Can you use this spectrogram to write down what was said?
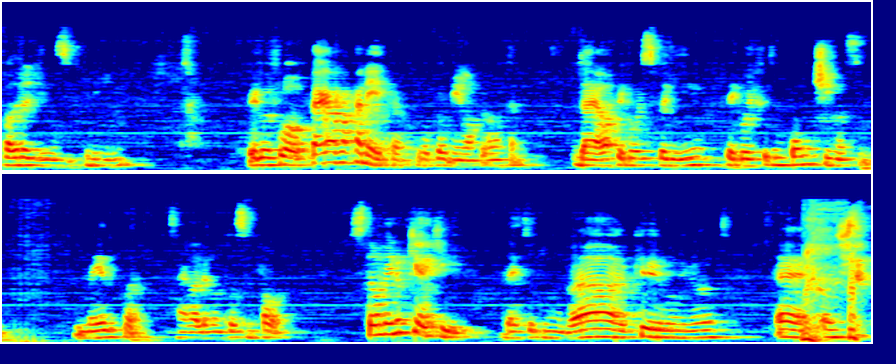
quadradinho, assim, pequenininho. Pegou e falou, pega uma caneta. Falou pra alguém lá, uma caneta. Daí ela pegou esse paninho, pegou e fez um pontinho, assim no meio do pano. Aí ela levantou assim e falou: Estão vendo o que aqui? Daí todo mundo, ah, o que, mãe? É, a gente.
